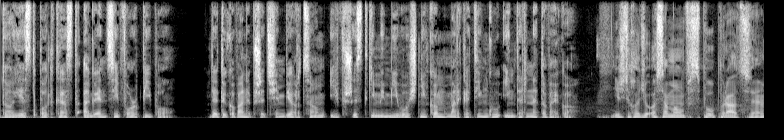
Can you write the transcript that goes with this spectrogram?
To jest podcast agencji For People, dedykowany przedsiębiorcom i wszystkim miłośnikom marketingu internetowego. Jeśli chodzi o samą współpracę,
